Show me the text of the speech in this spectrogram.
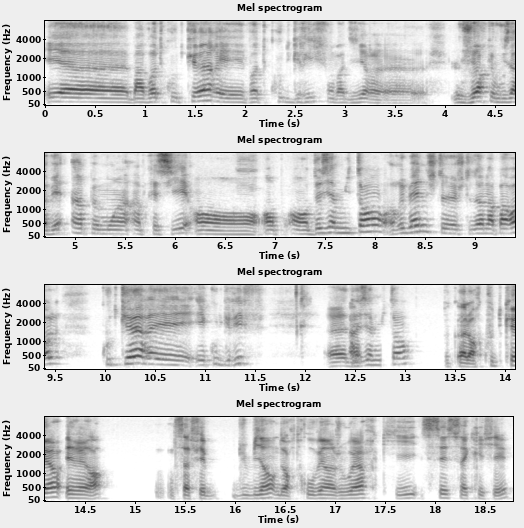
et euh, bah, votre coup de cœur et votre coup de griffe, on va dire, euh, le joueur que vous avez un peu moins apprécié en, deuxième mi-temps. Ruben, je te, donne la parole. Coup de cœur et, coup de griffe, euh, ah. deuxième mi-temps. Alors, coup de cœur, Herrera. Ça fait du bien de retrouver un joueur qui sait se sacrifier.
